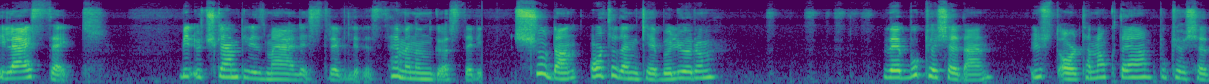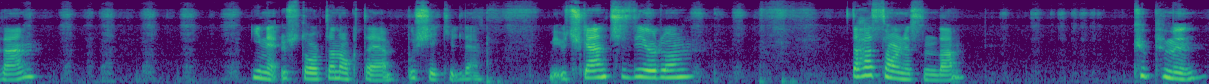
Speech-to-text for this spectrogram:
dilersek bir üçgen prizma yerleştirebiliriz. Hemen onu göstereyim. Şuradan ortadan ikiye bölüyorum. Ve bu köşeden üst orta noktaya, bu köşeden yine üst orta noktaya bu şekilde bir üçgen çiziyorum. Daha sonrasında küpümün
